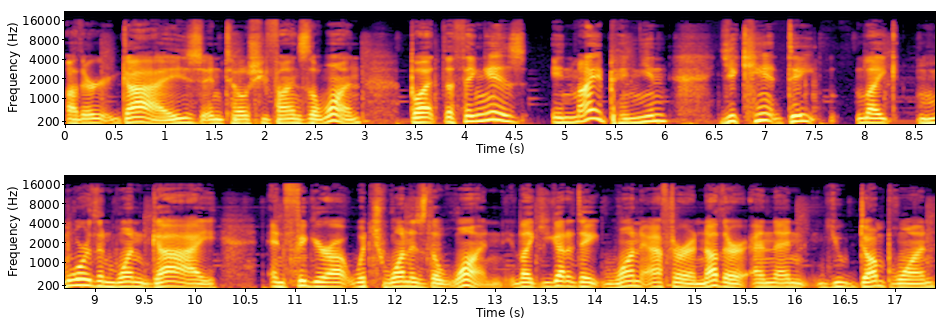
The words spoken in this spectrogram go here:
other guys until she finds the one. But the thing is in my opinion you can't date like more than one guy and figure out which one is the one. Like you got to date one after another and then you dump one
